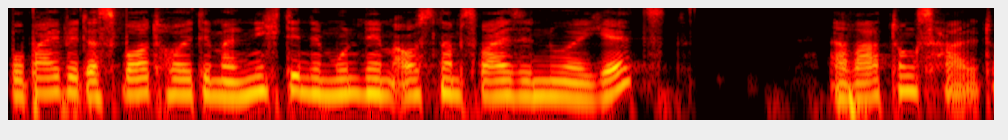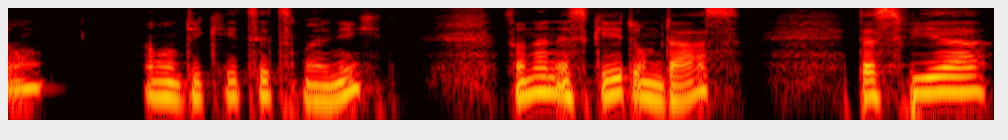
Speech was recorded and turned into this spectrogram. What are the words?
wobei wir das Wort heute mal nicht in den Mund nehmen, ausnahmsweise nur jetzt. Erwartungshaltung, aber um die geht's jetzt mal nicht, sondern es geht um das, dass wir,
